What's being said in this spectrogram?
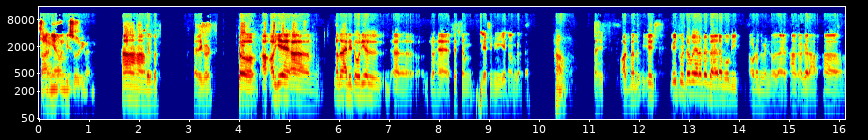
तानिया वाली स्टोरी में। हाँ हाँ हाँ बिल्कुल। वेरी गुड तो और ये मतलब एडिटोरियल जो है सिस्टम बेसिकली ये काम करता है। हाँ। सही। और मतलब ये ये ट्विटर वगैरह पे ज़ाहिर है वो भी आउट ऑफ़ द विंडो ज़ाहिर अगर आ, आ,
